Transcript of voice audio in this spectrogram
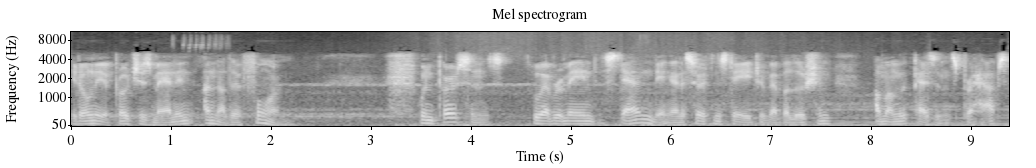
It only approaches man in another form. When persons who have remained standing at a certain stage of evolution, among the peasants perhaps,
